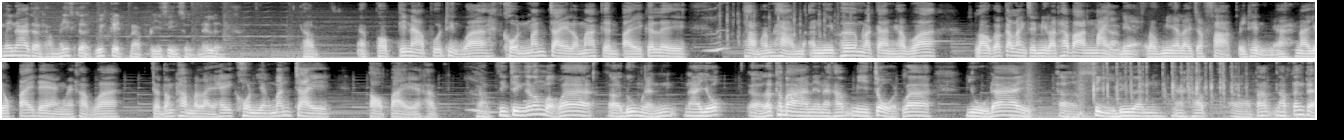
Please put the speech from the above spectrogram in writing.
ไม่น่าจะทำให้เกิดวิกฤตแบบปี 40 ได้เลยครับพอพี่นาพูดถึงว่าคนมั่นใจเรามากเกินไปก็เลยถามคำถามอันนี้เพิ่มละกันครับว่าเราก็กำลังจะมีรัฐบาลใหม่เนี่ยเรามีอะไรจะฝากไปถึงนายกป้ายแดงไหมครับว่าจะต้องทำอะไรให้คนยังมั่นใจ ต่อไปอะครับครับจริงๆก็ต้องบอกว่าดูเหมือนนายกรัฐบาลเนี่ยนะครับมีโจทย์ว่าอยู่ได้เอ่อสี่เดือนนะครับนับตั้งแต่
